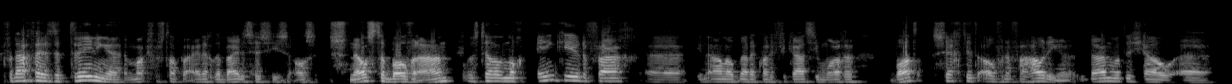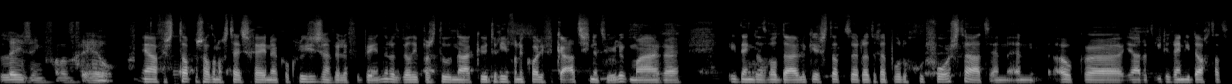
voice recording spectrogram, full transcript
Vandaag tijdens de trainingen, Max Verstappen eindigde beide sessies als snelste bovenaan. We stellen nog één keer de vraag in aanloop naar de kwalificatie morgen. Wat zegt dit over de verhoudingen? Daan, wat is jouw uh, lezing van het geheel? Ja, Verstappen zal er nog steeds geen uh, conclusies aan willen verbinden. Dat wil hij pas doen na Q3 van de kwalificatie natuurlijk. Maar uh, ik denk dat wel duidelijk is dat, dat Red Bull er goed voor staat. En, en ook ja, dat iedereen die dacht dat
